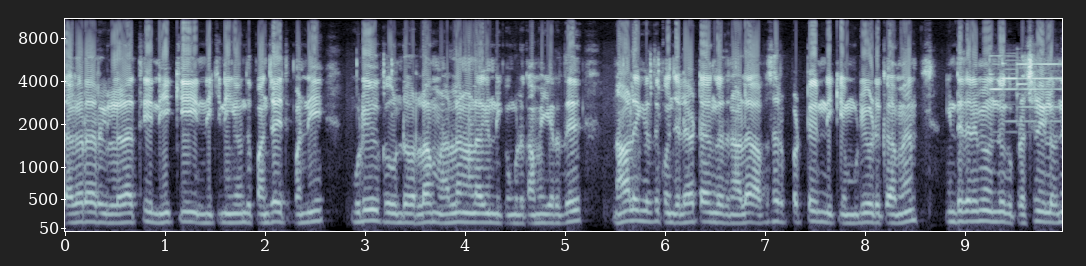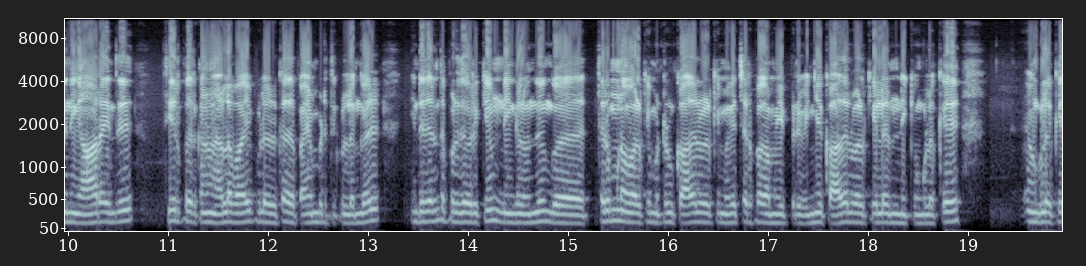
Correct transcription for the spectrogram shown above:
தகராறுகள் எல்லாத்தையும் நீக்கி இன்னைக்கு நீங்கள் வந்து பஞ்சாயத்து பண்ணி முடிவுக்கு கொண்டு வரலாம். நல்ல நாளாக இன்னைக்கு உங்களுக்கு அமைகிறது. நாளைங்கிறது கொஞ்சம் லேட்டாகிறதுனால அவசரப்பட்டு இன்னைக்கு முடிவு எடுக்காமல் இந்த தினமே வந்து உங்கள் பிரச்சனைகளை வந்து நீங்கள் ஆராய்ந்து தீர்ப்பதற்கான நல்ல வாய்ப்புகள் இருக்குது அதை பயன்படுத்திக் கொள்ளுங்கள். இந்த தினத்தை பொறுத்த வரைக்கும் நீங்கள் வந்து உங்கள் திருமண வாழ்க்கை மற்றும் காதல் வாழ்க்கை மிகச்சிறப்பாக அமைப்பெறுவீங்க காதல் வாழ்க்கையில் இன்னைக்கு உங்களுக்கு உங்களுக்கு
